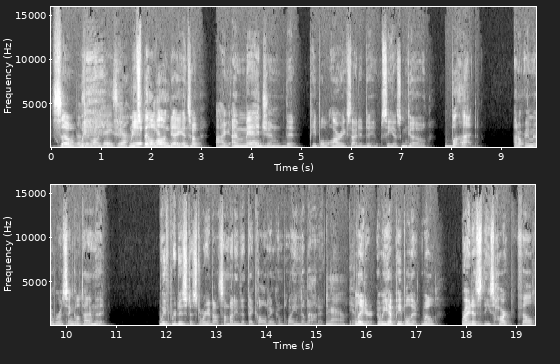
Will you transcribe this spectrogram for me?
so Those we, are long days, yeah. we Yeah, spent a yeah. long day, and so I, I imagine that people are excited to see us go, but I don't remember a single time that we've produced a story about somebody that they called and complained about it. No. Later, we have people that will write us these heartfelt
